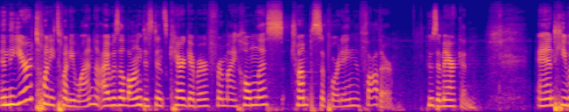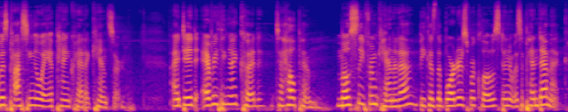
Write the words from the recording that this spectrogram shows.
In the year 2021, I was a long distance caregiver for my homeless, Trump supporting father, who's American. And he was passing away of pancreatic cancer. I did everything I could to help him, mostly from Canada because the borders were closed and it was a pandemic.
